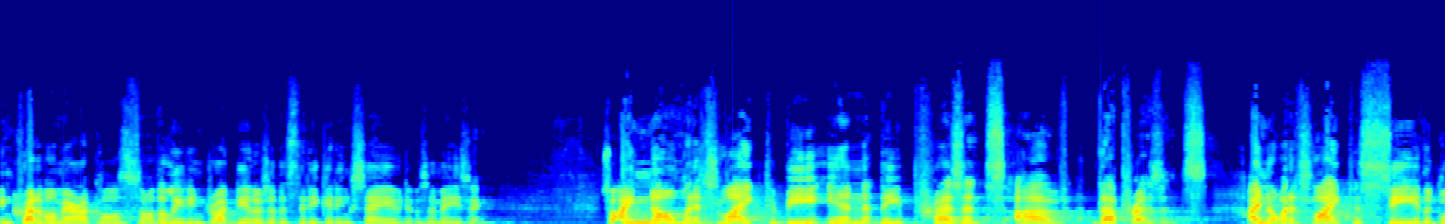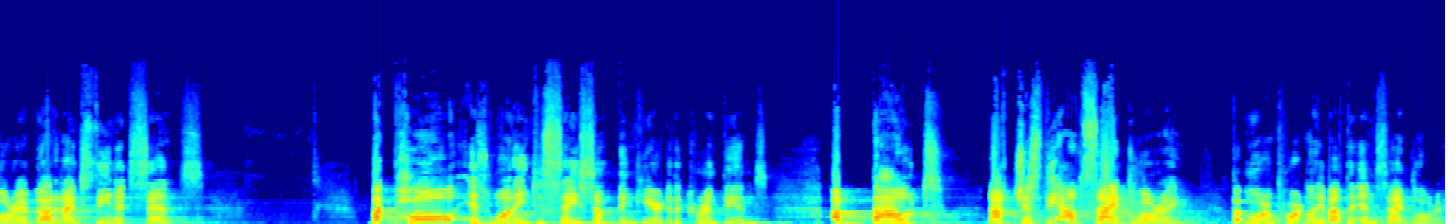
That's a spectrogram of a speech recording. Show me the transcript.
Incredible miracles, some of the leading drug dealers of the city getting saved. It was amazing. So I know what it's like to be in the presence of the presence. I know what it's like to see the glory of God, and I've seen it since. But Paul is wanting to say something here to the Corinthians about not just the outside glory, but more importantly about the inside glory.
